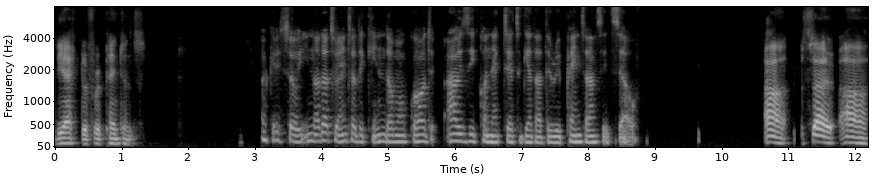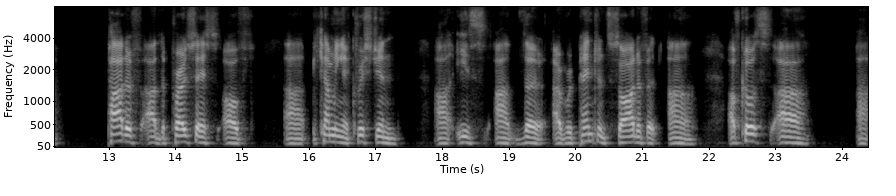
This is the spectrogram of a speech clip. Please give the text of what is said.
the act of repentance. Okay, so in order to enter the kingdom of God, how is it connected together, the repentance itself? Uh, so uh, part of uh, the process of uh, becoming a Christian uh, is uh, the repentance side of it. Uh, of course, uh, uh,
